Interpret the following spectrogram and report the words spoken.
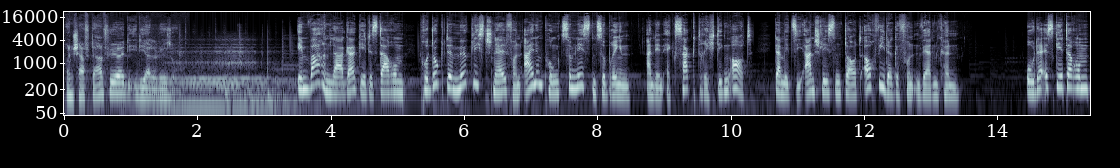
und schafft dafür die ideale Lösung. Im Warenlager geht es darum, Produkte möglichst schnell von einem Punkt zum nächsten zu bringen, an den exakt richtigen Ort, damit sie anschließend dort auch wiedergefunden werden können. Oder es geht darum,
